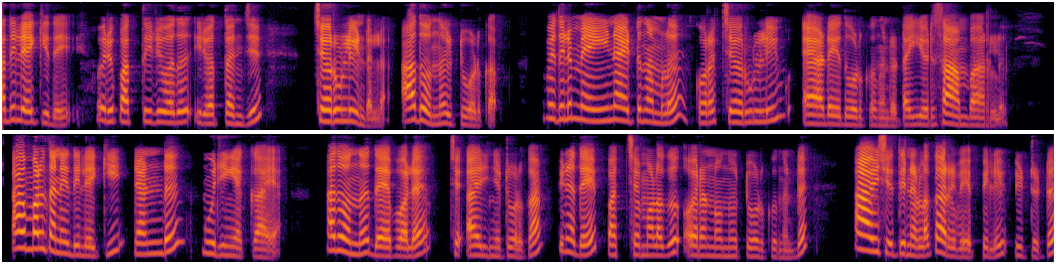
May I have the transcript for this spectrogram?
അതിലേക്ക് ഇതേ ഒരു പത്തിരുപത് ഇരുപത്തഞ്ച് ചെറുള്ളി ഉണ്ടല്ലോ അതൊന്ന് ഇട്ട് കൊടുക്കാം. അപ്പോൾ ഇതിൽ മെയിനായിട്ട് നമ്മൾ കുറേ ചെറുള്ളിയും ആഡ് ചെയ്ത് കൊടുക്കുന്നുണ്ട് കേട്ടോ ഈ ഒരു സാമ്പാറിൽ അതുപോലെ തന്നെ ഇതിലേക്ക് രണ്ട് മുരിങ്ങക്കായ. അതൊന്ന് ഇതേപോലെ അരിഞ്ഞിട്ട് കൊടുക്കാം. പിന്നെ അതേ പച്ചമുളക് ഒരെണ്ണം ഒന്ന് ഇട്ട് കൊടുക്കുന്നുണ്ട്. ആവശ്യത്തിനുള്ള കറിവേപ്പില ഇട്ടിട്ട്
